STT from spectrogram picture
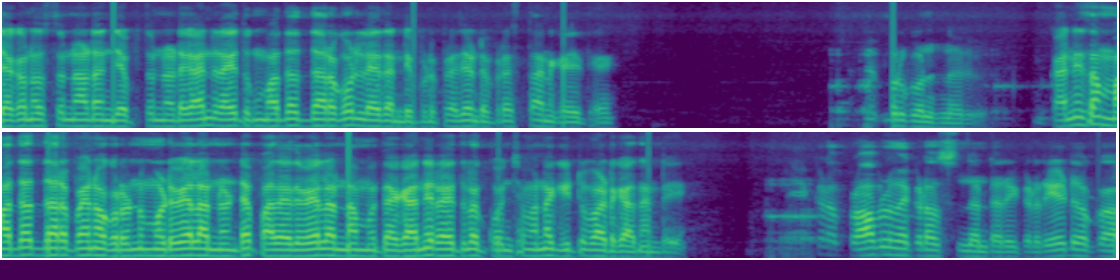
జగన్ వస్తున్నాడు అని చెప్తున్నాడు కానీ రైతుకు మద్దతు ధర కూడా లేదండి ఇప్పుడు ప్రజెంట్ ప్రస్తుతానికైతే. కోరుకుంటున్నారు. కనీసం మద్దతు ధర పైన ఒక రెండు మూడు వేలు అన్న ఉంటే పదహైదు వేలు అన్న అమ్ముతే కానీ రైతులకు కొంచెమన్నా గిట్టుబాటు కాదండి. ఎక్కడ ప్రాబ్లం ఎక్కడ వస్తుందంటారు? ఇక్కడ రేటు ఒక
